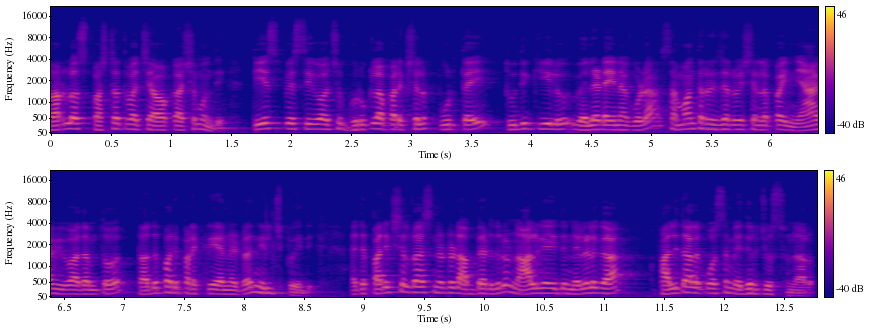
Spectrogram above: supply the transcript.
త్వరలో స్పష్టత వచ్చే అవకాశం ఉంది. టీఎస్పీసీ కావచ్చు గురుకుల పరీక్షలు పూర్తయి తుదికీలు వెల్లడైనా కూడా సమాంతర రిజర్వేషన్లపై న్యాయ వివాదంతో తదుపరి ప్రక్రియ అనేటువంటి నిలిచిపోయింది. అయితే పరీక్షలు రాసినటువంటి అభ్యర్థులు నాలుగైదు నెలలుగా ఫలితాల కోసం ఎదురు చూస్తున్నారు.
